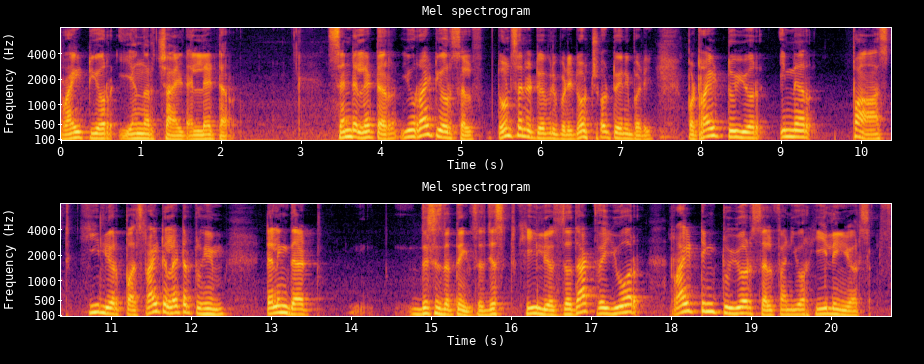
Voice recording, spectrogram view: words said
write your younger child a letter. Send a letter, you write yourself. Don't send it to everybody, don't show it to anybody. But write to your inner past, heal your past. Write a letter to him telling that this is the thing. So just heal yourself. So that way you are writing to yourself and you are healing yourself.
